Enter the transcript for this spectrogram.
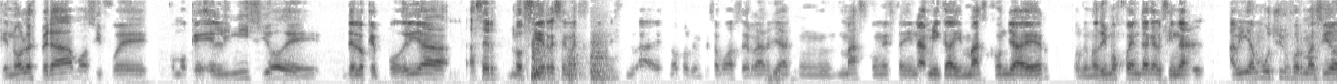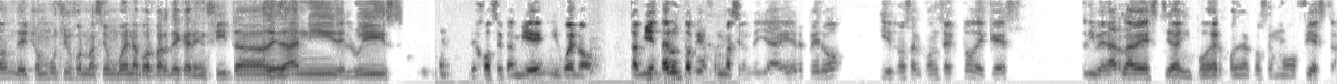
que no lo esperábamos y fue como que el inicio de, de lo que podría hacer los cierres en las, ciudades, ¿no? Porque empezamos a cerrar ya con, más con esta dinámica y más con Jaer, porque nos dimos cuenta que al final había mucha información, de hecho mucha información buena por parte de Karencita, de Dani, de Luis, de José también, y bueno, también dar un toque de información de Jair, pero irnos al concepto de que es liberar la bestia y poder ponernos en modo fiesta.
